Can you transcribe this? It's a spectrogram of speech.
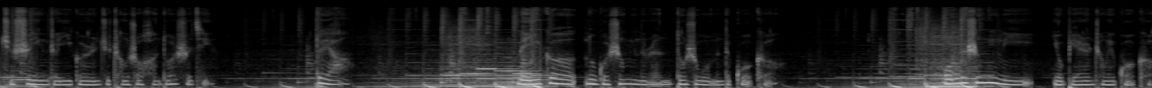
去适应着一个人去承受很多事情。对呀，每一个路过生命的人都是我们的过客。我们的生命里有别人成为过客，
